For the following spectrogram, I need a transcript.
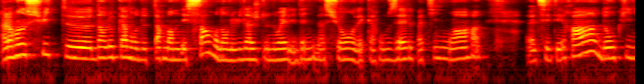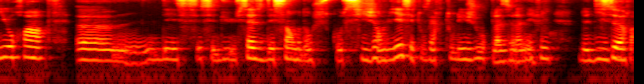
Alors ensuite, euh, dans le cadre de Tarban décembre, dans le village de Noël et d'animation avec carousel, patinoire, etc. Donc il y aura c'est du 16 décembre jusqu'au 6 janvier. C'est ouvert tous les jours, place de la mairie, de 10h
